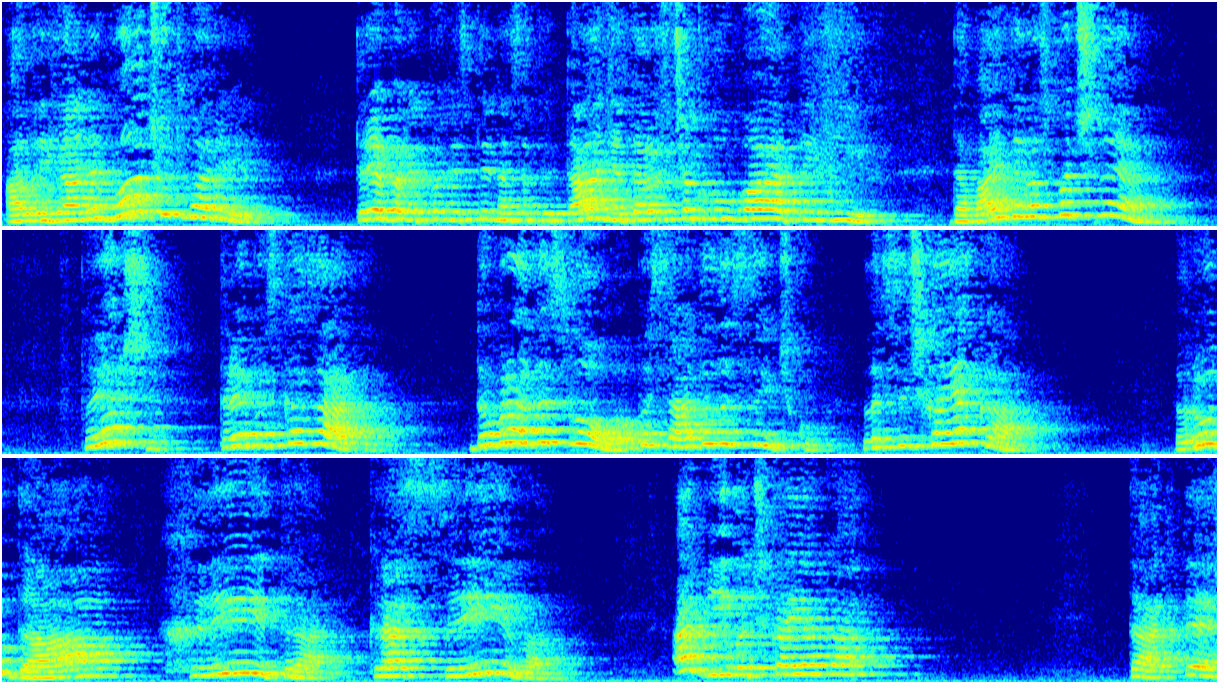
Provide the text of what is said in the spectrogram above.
але я не бачу тварин. Треба відповісти на запитання та розчаклувати їх. Давайте розпочнемо. Вперше треба сказати, добрати слово, описати лисичку. Лисичка яка? Руда, хитра, красива. А білочка яка? Так, теж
